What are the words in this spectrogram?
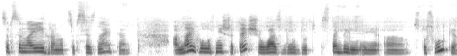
це все наіграно, це все, знаєте. А найголовніше те, що у вас будуть стабільні е, стосунки,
